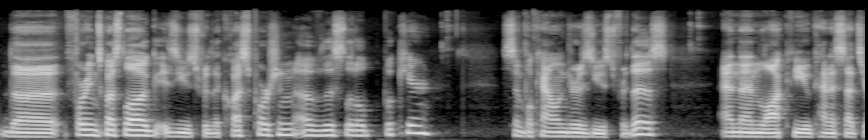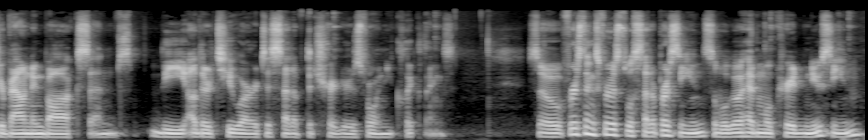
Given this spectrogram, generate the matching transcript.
the Forien's Quest Log is used for the quest portion of this little book here. Simple Calendar is used for this, and then Lock View kind of sets your bounding box and the other two are to set up the triggers for when you click things. So first things first, we'll set up our scene. So we'll go ahead and we'll create a new scene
